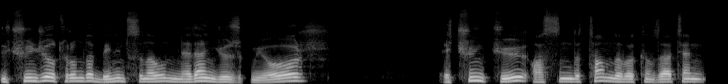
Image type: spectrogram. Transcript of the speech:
Üçüncü oturumda benim sınavım neden gözükmüyor? E çünkü aslında tam da bakın zaten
